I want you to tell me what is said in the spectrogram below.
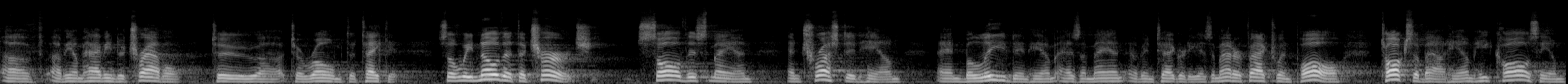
of, of him having to travel to, uh, to Rome to take it. So we know that the church saw this man and trusted him and believed in him as a man of integrity. As a matter of fact, when Paul talks about him, he calls him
